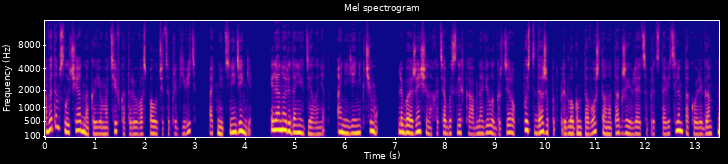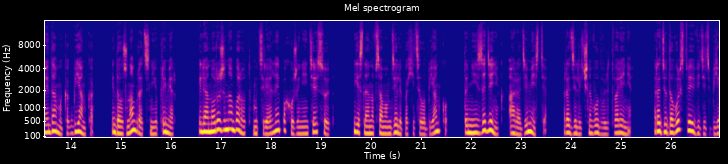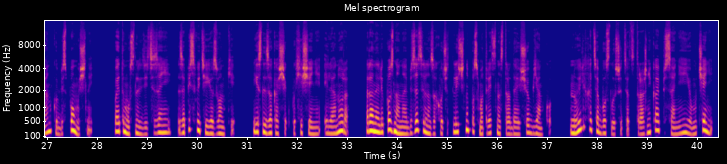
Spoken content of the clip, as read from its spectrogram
В этом случае, однако, ее мотив, который у вас получится предъявить, отнюдь не деньги. Элеоноре до них дела нет, они ей ни к чему. Любая женщина хотя бы слегка обновила гардероб, пусть даже под предлогом того, что она также является представителем такой элегантной дамы, как Бьянка, и должна брать с нее пример. Элеонора же, наоборот, материальное, похоже, не интересует. Если она в самом деле похитила Бьянку, то не из-за денег, а ради мести ради личного удовлетворения, ради удовольствия видеть Бьянку беспомощной. Поэтому следите за ней, записывайте ее звонки. Если заказчик похищения Элеонора, рано или поздно она обязательно захочет лично посмотреть на страдающую Бьянку, ну или хотя бы услышать от стражника описание ее мучений.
